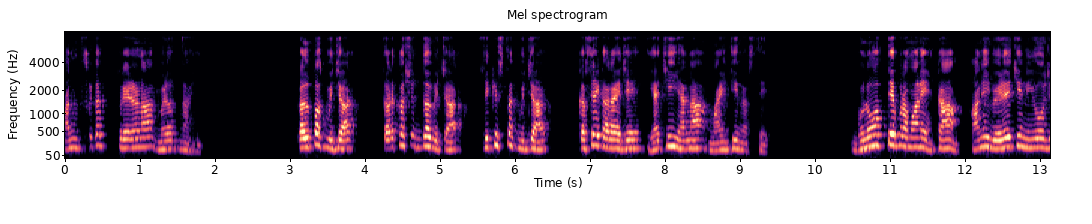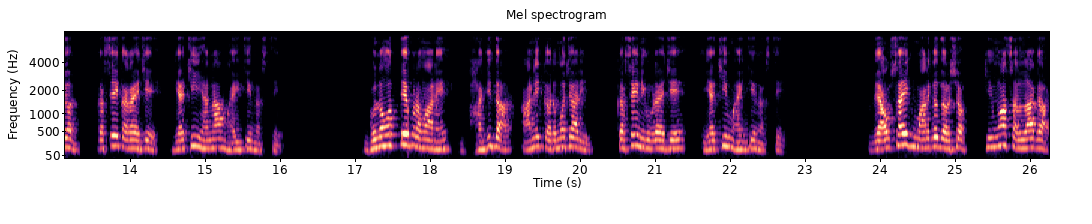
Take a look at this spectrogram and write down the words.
अंतर्गत प्रेरणा मिळत नाही. कल्पक विचार तर्कशुद्ध विचार चिकित्सक विचार कसे करायचे ह्याची ह्यांना माहिती नसते. गुणवत्तेप्रमाणे काम आणि वेळेचे नियोजन कसे करायचे याची ह्यांना माहिती नसते. गुणवत्तेप्रमाणे भागीदार आणि कर्मचारी कसे निवडायचे याची माहिती नसते. व्यावसायिक मार्गदर्शक किंवा सल्लागार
